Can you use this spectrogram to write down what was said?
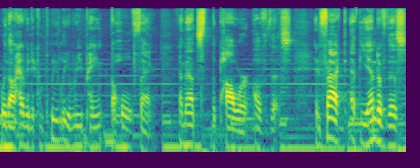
without having to completely repaint the whole thing. And that's the power of this. In fact, at the end of this,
